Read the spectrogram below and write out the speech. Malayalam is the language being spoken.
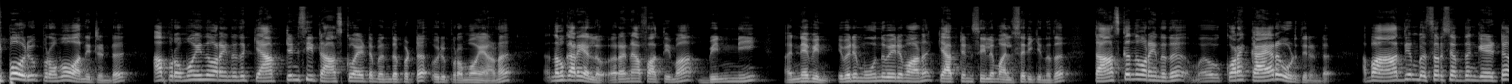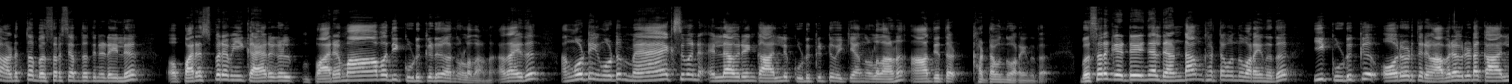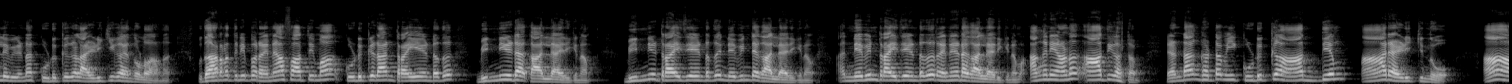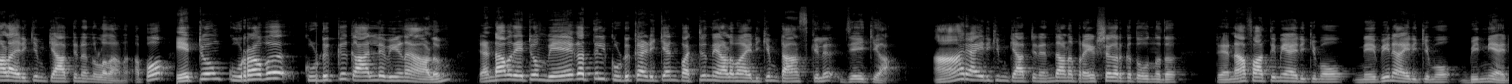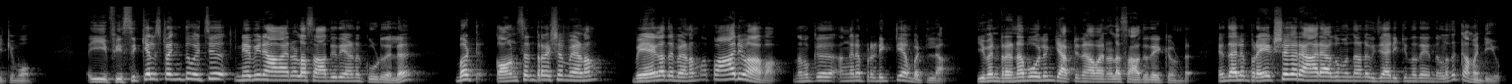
ഇപ്പോൾ ഒരു പ്രൊമോ വന്നിട്ടുണ്ട്. ആ പ്രൊമോ എന്ന് പറയുന്നത് ക്യാപ്റ്റൻസി ടാസ്കുമായിട്ട് ബന്ധപ്പെട്ട് ഒരു പ്രൊമോയാണ് നമുക്കറിയാലോ റെന ഫാത്തിമ ബിന്നി നെവിൻ ഇവർ മൂന്ന് പേരുമാണ് ക്യാപ്റ്റൻസിയിൽ മത്സരിക്കുന്നത്. ടാസ്ക് എന്ന് പറയുന്നത് കുറെ കയറ് കൊടുത്തിട്ടുണ്ട്. അപ്പോൾ ആദ്യം ബസർ ശബ്ദം കേട്ട് അടുത്ത ബസർ ശബ്ദത്തിനിടയിൽ പരസ്പരം ഈ കയറുകൾ പരമാവധി കുടുക്കിടുക എന്നുള്ളതാണ്. അതായത് അങ്ങോട്ടും ഇങ്ങോട്ടും മാക്സിമം എല്ലാവരെയും കാലിൽ കുടുക്കിട്ട് വെക്കുക എന്നുള്ളതാണ് ആദ്യത്തെ ഘട്ടം എന്ന് പറയുന്നത്. ബസർ കേട്ട് കഴിഞ്ഞാൽ രണ്ടാം ഘട്ടം എന്ന് പറയുന്നത് ഈ കുടുക്ക് ഓരോരുത്തരും അവരവരുടെ കാലിൽ വീണ കുടുക്കുകൾ അഴിക്കുക എന്നുള്ളതാണ്. ഉദാഹരണത്തിന് ഇപ്പോൾ റെന ഫാത്തിമ കുടുക്കിടാൻ ട്രൈ ചെയ്യേണ്ടത് ബിന്നിയുടെ കാലിലായിരിക്കണം. ബിന്നി ട്രൈ ചെയ്യേണ്ടത് നെവിന്റെ കാലിലായിരിക്കണം. നെവിൻ ട്രൈ ചെയ്യേണ്ടത് റെനയുടെ കാലിലായിരിക്കണം. അങ്ങനെയാണ് ആദ്യ ഘട്ടം. രണ്ടാം ഘട്ടം ഈ കുടുക്ക് ആദ്യം ആരഴിക്കുന്നുവോ? ആ ആളായിരിക്കും ക്യാപ്റ്റൻ എന്നുള്ളതാണ്. അപ്പോൾ ഏറ്റവും കുറവ് കുടുക്ക് കാലിൽ വീണ ആളും രണ്ടാമത് ഏറ്റവും വേഗത്തിൽ കുടുക്ക് കുടുക്കഴിക്കാൻ പറ്റുന്നയാളുമായിരിക്കും ടാസ്കിൽ ജയിക്കുക. ആരായിരിക്കും ക്യാപ്റ്റൻ എന്താണ് പ്രേക്ഷകർക്ക് തോന്നുന്നത്? രന ഫാത്തിമ ആയിരിക്കുമോ? നെവിൻ ആയിരിക്കുമോ? ബിന്നി ആയിരിക്കുമോ? ഈ ഫിസിക്കൽ സ്ട്രെങ്ത് വെച്ച് നെവിൻ ആകാനുള്ള സാധ്യതയാണ് കൂടുതൽ ബട്ട് കോൺസെൻട്രേഷൻ വേണം വേഗത വേണം അപ്പോൾ ആരും ആവാം. നമുക്ക് അങ്ങനെ പ്രിഡിക്റ്റ് ചെയ്യാൻ പറ്റില്ല. ഇവൻ റണ പോലും ക്യാപ്റ്റൻ ആവാനുള്ള സാധ്യതയൊക്കെ ഉണ്ട്. എന്തായാലും പ്രേക്ഷകർ ആരാകുമെന്നാണ് വിചാരിക്കുന്നത് എന്നുള്ളത് കമന്റ് ചെയ്യൂ.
